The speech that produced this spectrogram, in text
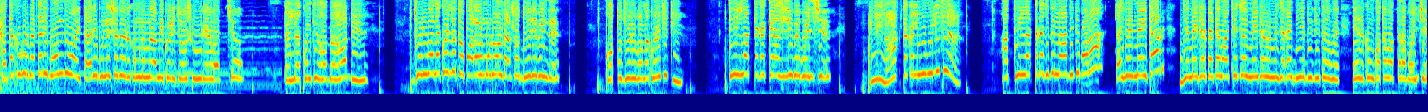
ফাটা কুকুর বেটারি বন্ধ হয় তাই বলে সেটা এরকম নোংরামি করেছে ও শুয়ে বাচ্চা। তাইলে এখন কি হবে, হাঁটি? জরিমানা করলে তো পাড়ার মোড়ল সব ধরে ফেলবে কত জরিমানা করেছে কি তিন লাখ টাকা ক্যাশ নেবে বলছে তিন লাখ টাকা নেবে বলেছে আর তিন লাখ টাকা যদি না দিতে পারো তাহলে ওই মেয়েটার যে মেয়েটার পেটে বাচ্চা চাই মেয়েটার অন্য জায়গায় বিয়ে দিয়ে দিতে হবে এরকম কথাবার্তা বলছে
